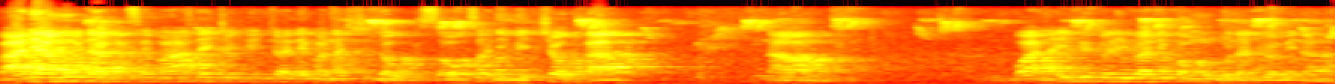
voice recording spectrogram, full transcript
Baada ya muda akasema, hata hicho kilichoandikwa nashindwa kukisoma kwa nimechoka. Naona bwana, hivi vitu vilivyoandikwa Mungu unajua mimi na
